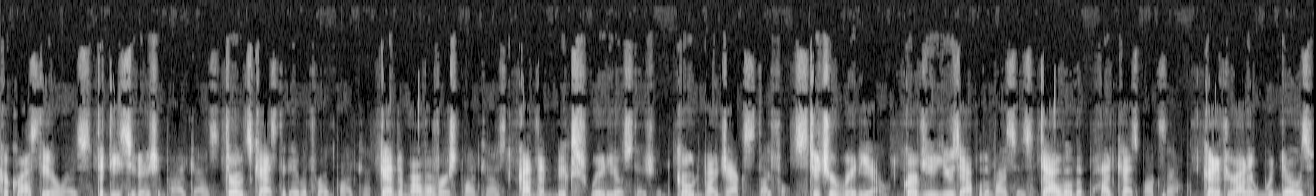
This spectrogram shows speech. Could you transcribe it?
Across the Airwaves, the DC Nation podcast, Thrones Cast, the Game of Thrones podcast, and the Marvelverse podcast on the Mixed Radio Station, coded by Jack Stifle, Stitcher Radio, or if you use Apple devices, download the Podcast Box app. And if you're on a Windows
